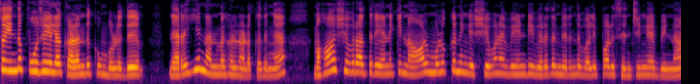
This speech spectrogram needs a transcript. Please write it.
ஸோ இந்த பூஜையில் கலந்துக்கும் பொழுது நிறைய நன்மைகள் நடக்குதுங்க. மகா சிவராத்திரி அன்னைக்கு நாள் முழுக்க நீங்கள் சிவனை வேண்டி விரதம் இருந்து வழிபாடு செஞ்சீங்க அப்படின்னா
